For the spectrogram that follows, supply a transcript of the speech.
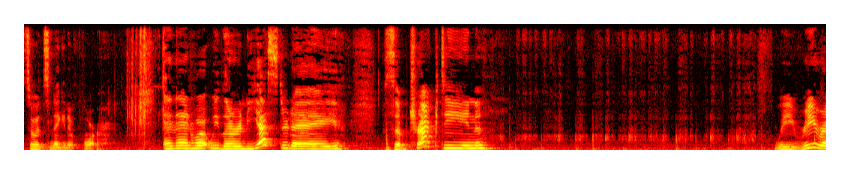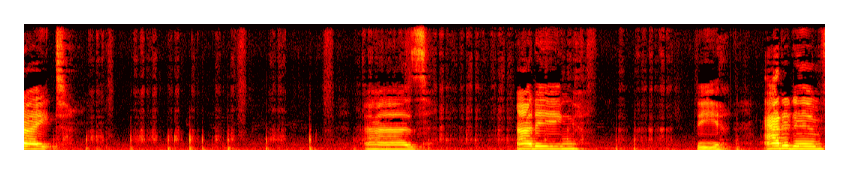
so it's negative 4. And then what we learned yesterday, subtracting. We rewrite as adding the additive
